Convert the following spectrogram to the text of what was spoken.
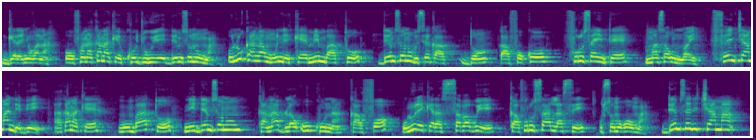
gɛrɛ ɲɔgɔn na o fana kana kɛ kojugu ye denmisɛnninw ma olu kan ka mun de kɛ min b'a to denmisɛnninw be se ka dɔn k'a fɔ ko furusa ɲi tɛ masaw nɔ ye fɛɛn caaman de be yen a kana kɛ mun b'a to ni denmisɛnu kana bila u kun na k'a fɔ olu de kɛra sababu ye ka furusa lase u somɔgɔw ma denmisɛni caaman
